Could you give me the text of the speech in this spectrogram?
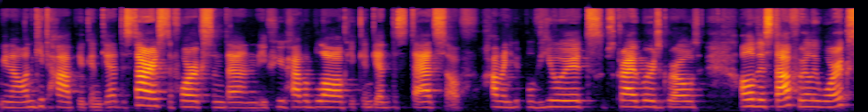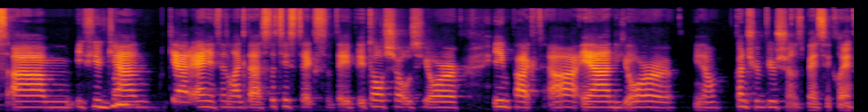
you know on github you can get the stars the forks and then if you have a blog you can get the stats of how many people view it subscribers growth all of this stuff really works. Um, if you mm-hmm. can get anything like that statistics it, it all shows your impact uh, and your you know contributions basically.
